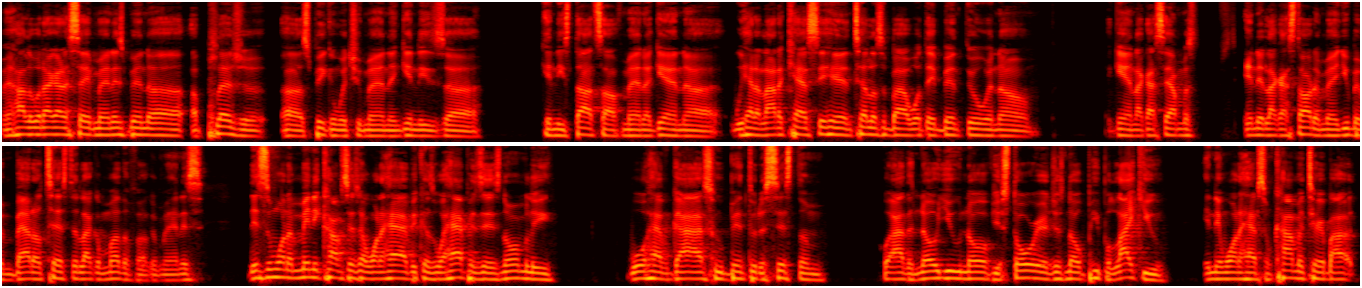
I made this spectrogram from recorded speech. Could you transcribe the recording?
Man, Hollywood, I gotta say, man, it's been uh, a pleasure uh, speaking with you, man, and getting these uh, getting these thoughts off, man. Again, uh, we had a lot of cats sit here and tell us about what they've been through, and um, again, like I said, I'm gonna end it like I started, man. You've been battle tested like a motherfucker, man. It's this is one of many conversations I want to have because what happens is normally we'll have guys who've been through the system who either know you, know of your story, or just know people like you, and they want to have some commentary about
